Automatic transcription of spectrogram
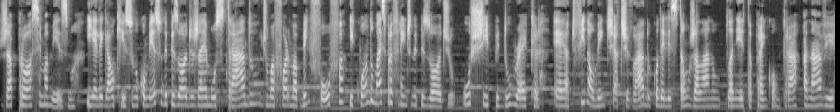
já próxima mesmo. E é legal que isso no começo do episódio já é mostrado de uma forma bem fofa e quando mais para frente no episódio o chip do Wrecker é finalmente ativado, quando eles estão já lá no planeta para encontrar a nave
